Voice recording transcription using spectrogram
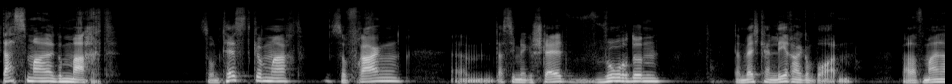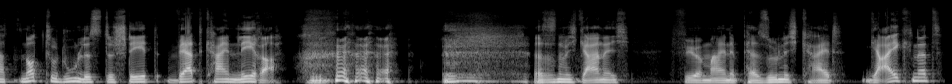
das mal gemacht, so einen Test gemacht, so Fragen, ähm, dass sie mir gestellt wurden, dann wäre ich kein Lehrer geworden. Weil auf meiner Not-to-Do-Liste steht, werd kein Lehrer. das ist nämlich gar nicht für meine Persönlichkeit geeignet.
